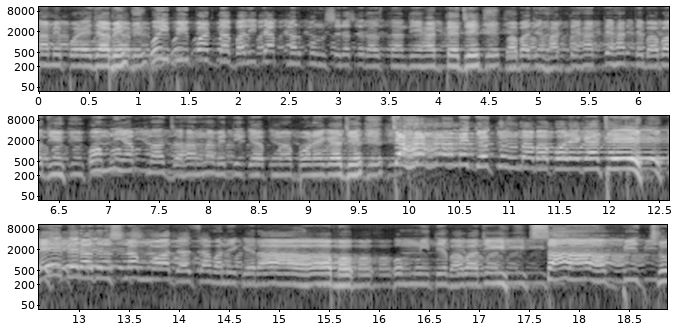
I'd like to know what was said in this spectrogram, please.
নামে পড়ে যাবে। ওই বিপদটা বালিটা আপনার পুলসিরাতে রাস্তা দিয়ে হাঁটতে যে বাবা যে হাঁটতে হাঁটতে হাঁটতে বাবাজি অমনি আপনার জাহান নামের দিকে আপনার পড়ে গেছে। জাহান্নামে যখন বাবা পড়ে গেছে। এই বেরাদের ইসলাম অমনিতে বাবাজি সাপ, বিচ্ছু,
